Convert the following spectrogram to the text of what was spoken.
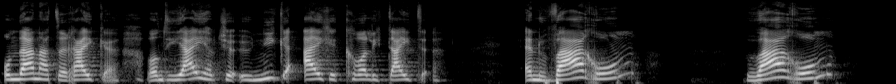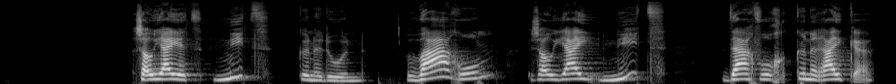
om daarna te reiken? Want jij hebt je unieke eigen kwaliteiten. En waarom, waarom zou jij het niet kunnen doen? Waarom zou jij niet daarvoor kunnen reiken?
